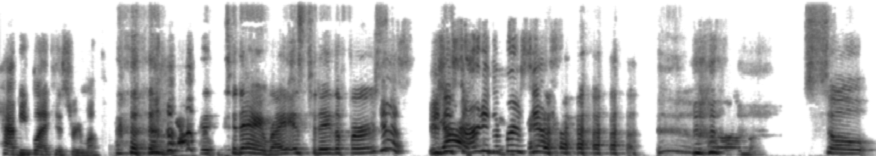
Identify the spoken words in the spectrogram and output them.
happy Black History Month. today, right? Is today the first? Yes. It yes. just started the first, yes. um, so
